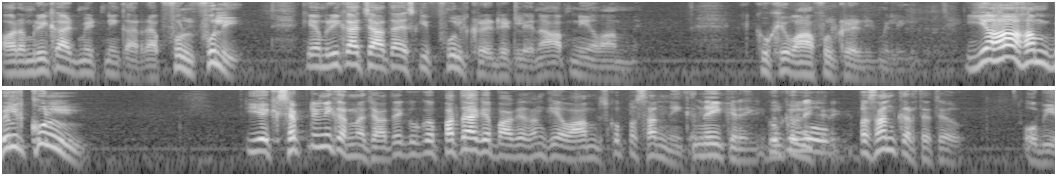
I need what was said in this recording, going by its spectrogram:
और अमेरिका एडमिट नहीं कर रहा है फुल फुली कि अमेरिका चाहता है इसकी फुल क्रेडिट लेना अपनी आवाम में क्योंकि वहाँ फुल क्रेडिट मिलेगी। यहाँ हम बिल्कुल ये एक्सेप्ट ही नहीं करना चाहते क्योंकि पता है कि पाकिस्तान की आवाम इसको पसंद नहीं करेगी। नहीं करेगी क्योंकि नहीं वो करेगी। पसंद करते थे वो भी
